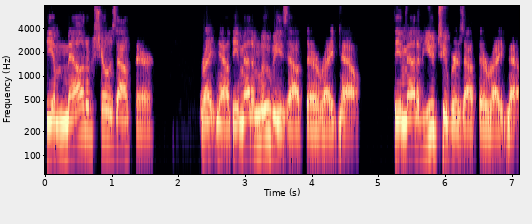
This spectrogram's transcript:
The amount of shows out there right now, the amount of movies out there right now, the amount of YouTubers out there right now,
